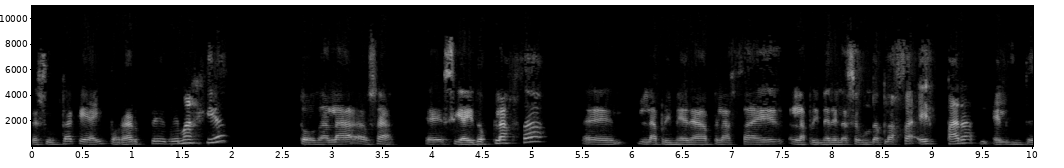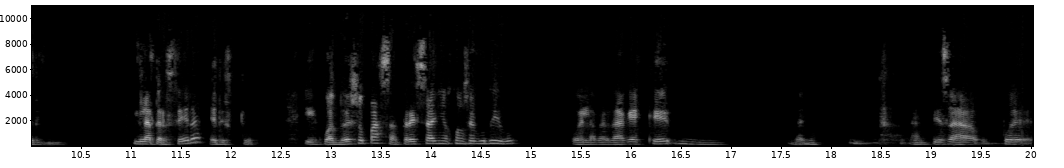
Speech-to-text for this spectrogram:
resulta que hay por arte de magia toda la, o sea, eh, si hay dos plazas, eh, la primera plaza es, la primera y la segunda plaza es para el interino. Y la tercera eres tú. Y cuando eso pasa tres años consecutivos, pues la verdad que es que, mmm, bueno, empieza pues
